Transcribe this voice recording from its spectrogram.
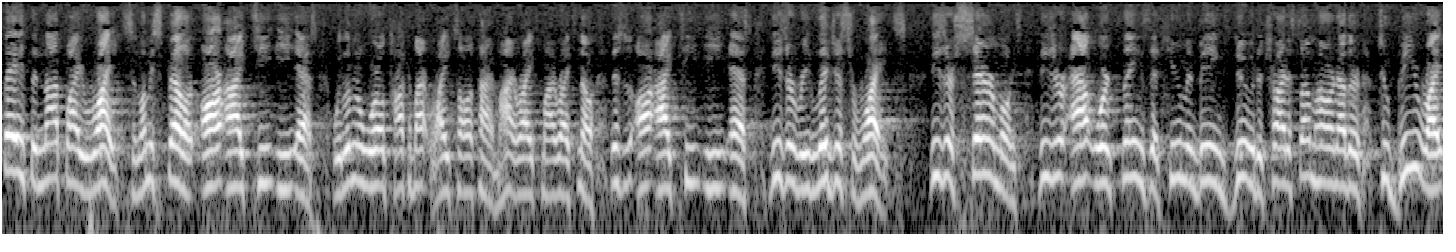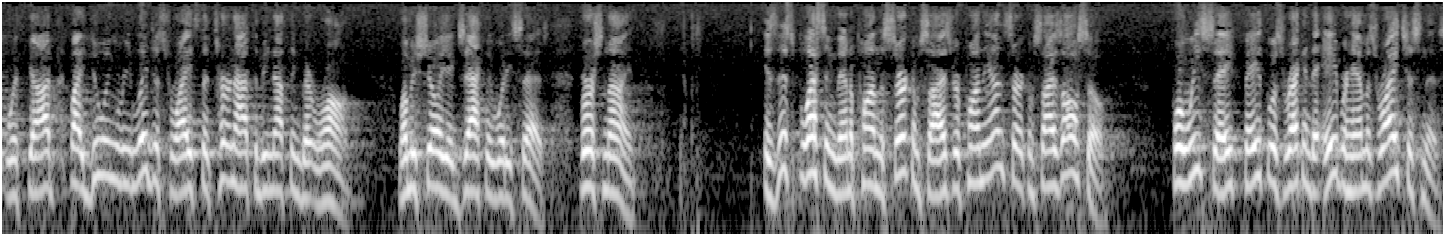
faith and not by rites. And let me spell it, R-I-T-E-S. We live in a world talking about rights all the time. My rights, my rights. No, this is R-I-T-E-S. These are religious rites. These are ceremonies. These are outward things that human beings do to try to somehow or another to be right with God by doing religious rites that turn out to be nothing but wrong. Let me show you exactly what he says. Verse 9. Is this blessing then upon the circumcised or upon the uncircumcised also? For we say faith was reckoned to Abraham as righteousness.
